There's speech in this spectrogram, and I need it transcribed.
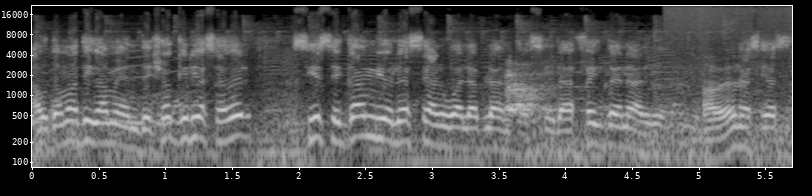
automáticamente. Yo quería saber si ese cambio le hace algo a la planta, si la afecta en algo. A ver. Gracias.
